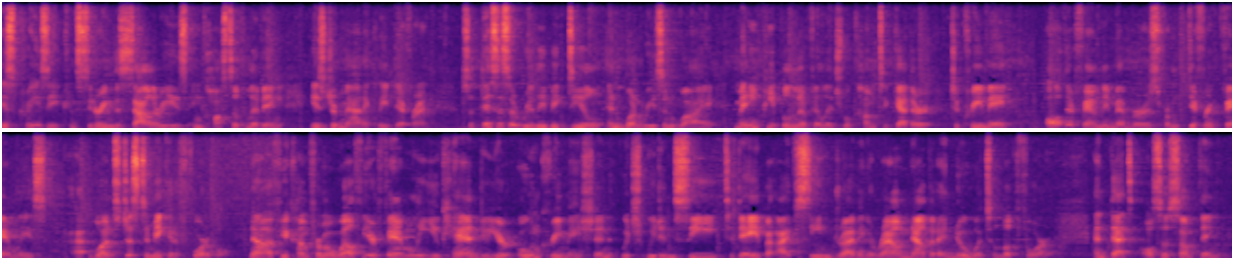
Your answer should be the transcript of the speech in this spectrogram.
is crazy considering the salaries and cost of living is dramatically different. So this is a really big deal and one reason why many people in a village will come together to cremate all their family members from different families at once just to make it affordable. Now, if you come from a wealthier family, you can do your own cremation, which we didn't see today, but I've seen driving around now that I know what to look for. And that's also something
